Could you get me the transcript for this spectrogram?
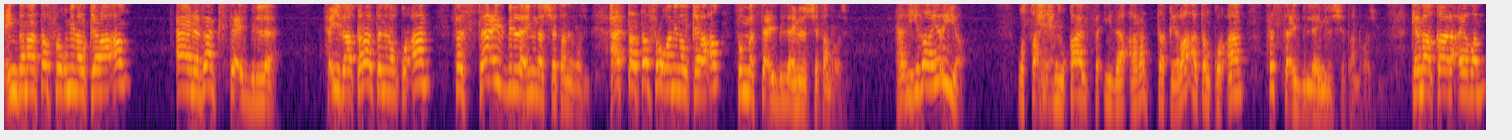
عندما تفرغ من القراءة آنذاك استعذ بالله. فإذا قرأت من القرآن فاستعذ بالله من الشيطان الرجيم. حتى تفرغ من القراءة ثم استعذ بالله من الشيطان الرجيم. هذه ظاهرية. والصحيح أن يقال فإذا أردت قراءة القرآن فاستعذ بالله من الشيطان الرجيم. كما قال أيضا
